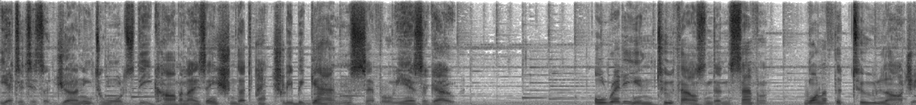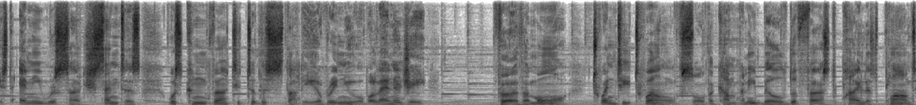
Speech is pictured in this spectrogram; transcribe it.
yet it is a journey towards decarbonisation that actually began several years ago. Already in 2007, one of the two largest Eni research centres was converted to the study of renewable energy. Furthermore, 2012 saw the company build the first pilot plant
